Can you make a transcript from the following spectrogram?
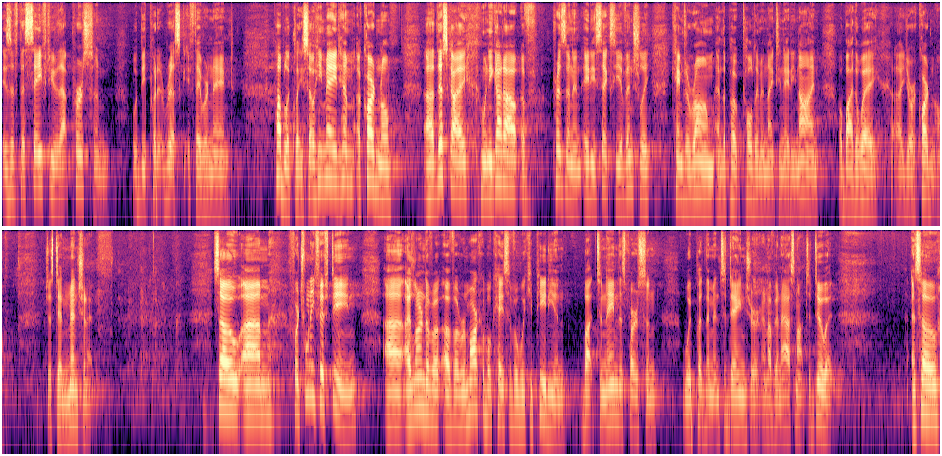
is if the safety of that person would be put at risk if they were named publicly. So he made him a cardinal. Uh, this guy, when he got out of prison in 86, he eventually came to Rome, and the Pope told him in 1989, Oh, by the way, uh, you're a cardinal. Just didn't mention it. So um, for 2015, uh, I learned of a, of a, remarkable case of a Wikipedian, but to name this person would put them into danger, and I've been asked not to do it. And so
